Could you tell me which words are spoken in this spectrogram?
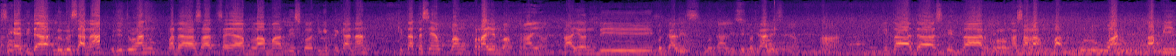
saya tidak lulus sana. Jadi Tuhan pada saat saya melamar di sekolah tinggi perikanan kita tesnya bang perayon bang Rayon rayon di Bengkalis Bengkalis di Bengkalis. Ya. Nah, kita ada sekitar kalau nggak salah 40-an tapi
